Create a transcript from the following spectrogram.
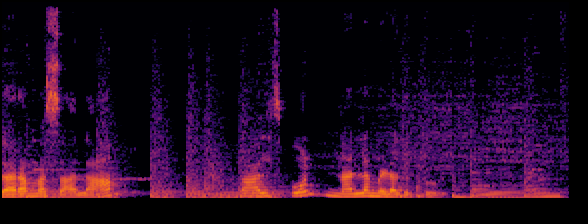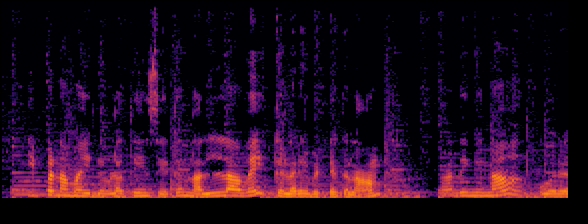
கரம் மசாலா கால் ஸ்பூன் நல்ல மிளகுத்தூள். இப்போ நம்ம இது எல்லாத்தையும் சேர்த்து நல்லாவே கிளறி விட்டுக்கலாம். பார்த்தீங்கன்னா ஒரு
